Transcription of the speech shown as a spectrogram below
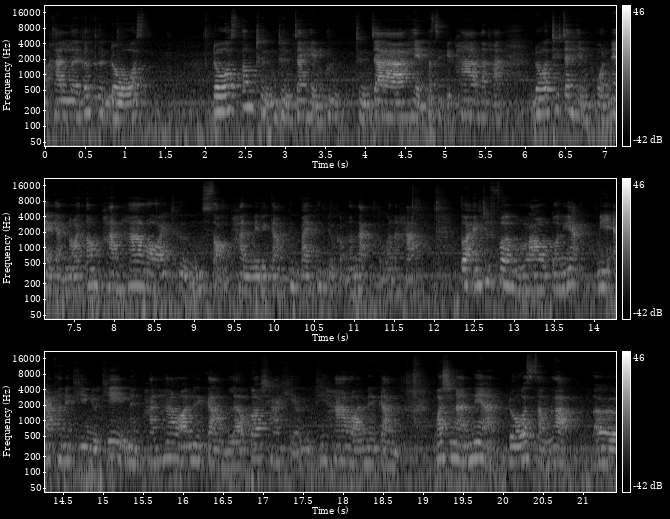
ำคัญเลยก็คือโดส โดสต้องถึงถึงจะเห็นถึงจะเห็นประสิทธิภาพนะคะ โดสที่จะเห็นผลเนี่ย อย่างน้อยต้อง 1,500 ถึง 2,000 มิลลิกรัมขึ้นไปขึ้นอยู่กับน้ำหนักตัวนะคะตัว Angel Firm ของเราตัวนี้มีแอลคาเนทีนอยู่ที่ 1,500 มิลลิกรัม แล้วก็ชาเขียวอยู่ที่ 500 มิลลิกรัม เพราะฉะนั้นเนี่ย โดสสำหรับเอ่อ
